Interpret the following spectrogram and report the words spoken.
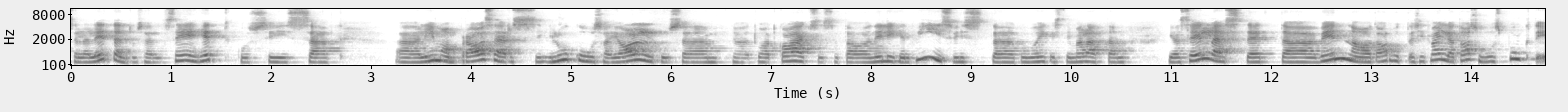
sellel etendusel see hetk, kus siis äh, Äh, Lehman Brothersi lugu sai alguse äh, tuhat kaheksasada nelikümmend viis vist, äh, kui ma õigesti mäletan, ja sellest, et vennad arvutasid välja tasuvuspunkti,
